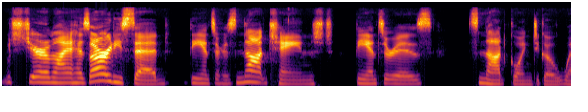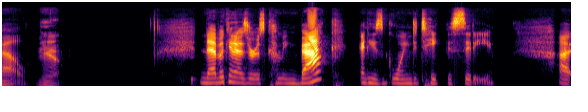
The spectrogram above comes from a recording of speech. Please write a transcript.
which Jeremiah has already said the answer has not changed. The answer is it's not going to go well. Yeah. Nebuchadnezzar is coming back and he's going to take the city. Uh,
